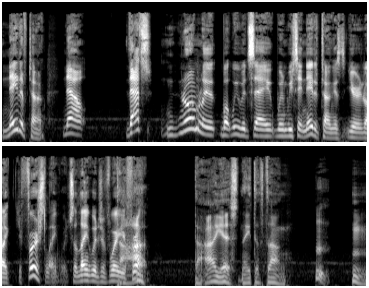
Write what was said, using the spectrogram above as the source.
native tongue. Now, that's normally what we would say when we say native tongue is your like your first language, the language of where you're Ah. from. Ah, yes, native tongue. Hmm. Hmm.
